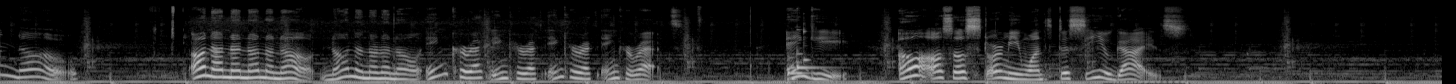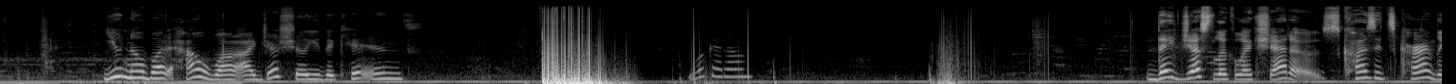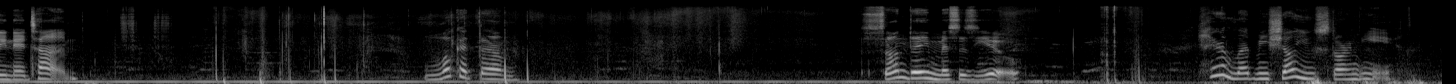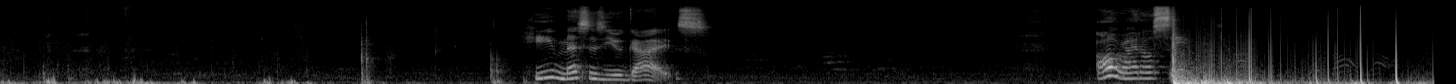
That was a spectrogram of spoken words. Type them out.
uh, no. Oh, no, no, no, no, no. No, no, no, no, no. Incorrect, incorrect, incorrect, incorrect. Angie. Oh, also, Stormy wants to see you guys. You know what? How about I just show you the kittens? Look at them. They just look like shadows, cause it's currently nighttime. Look at them. Sunday misses you. Here, let me show you Stormy. He misses you guys. Alright, I'll see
